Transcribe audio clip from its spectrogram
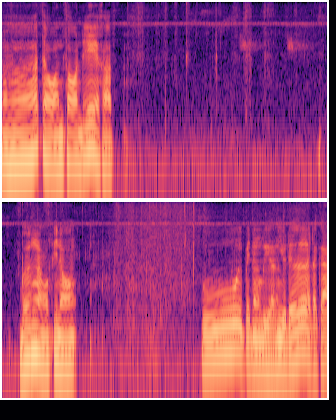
ปัดแต่ออนตอนเด้ครับ เบิ้งเอาพี่น้องอุ้ยเป็นเหลืองๆอยู่เด้อแล้วก็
